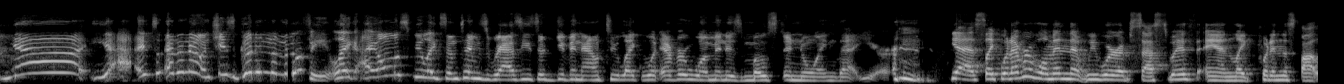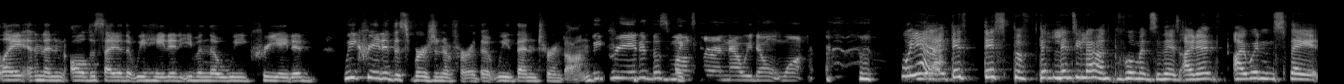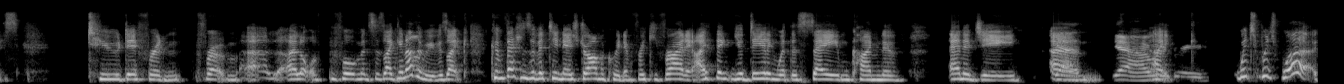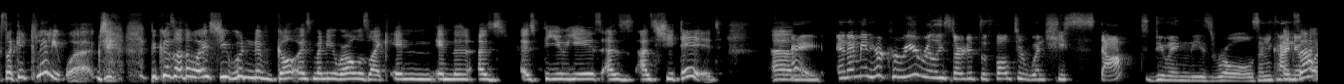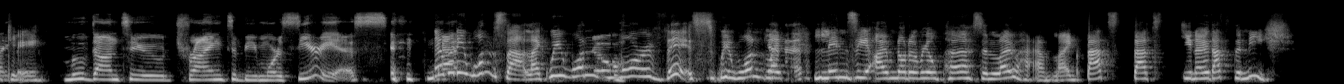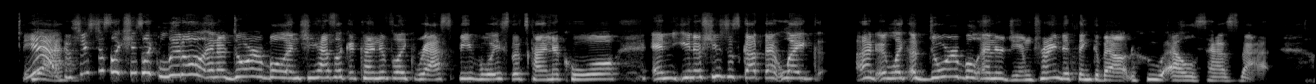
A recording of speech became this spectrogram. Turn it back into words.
Yeah, yeah. It's I don't know, and she's good in the movie. Like I almost feel like sometimes Razzies are given out to like whatever woman is most annoying that year. yes like whatever woman that we were obsessed with and like put in the spotlight and then all decided that we hated even though we created we created this version of her that we then turned on We created this Like- monster, and now we don't want her. Well, yeah, Yeah. like this this Lindsay Lohan's performance in this, I don't, I wouldn't say it's too different from uh, a lot of performances like in other movies like confessions of a teenage drama queen and freaky friday i think you're dealing with the same kind of energy Yeah. um, Yeah, I would I- agree. which which works like it clearly worked because otherwise she wouldn't have got as many roles like in in the as as few years as as she did um Right. And I mean, her career really started to falter when she stopped doing these roles and kind of like moved on to trying to be more serious. nobody wants that like we want No. more of this we want like lindsay i'm not a real person lohan like that's that's you know that's the niche Yeah, Yeah. because she's just like she's like little and adorable, and she has like a kind of like raspy voice that's kind of cool, and you know she's just got that like uh, like adorable energy. I'm trying to think about who else has that.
